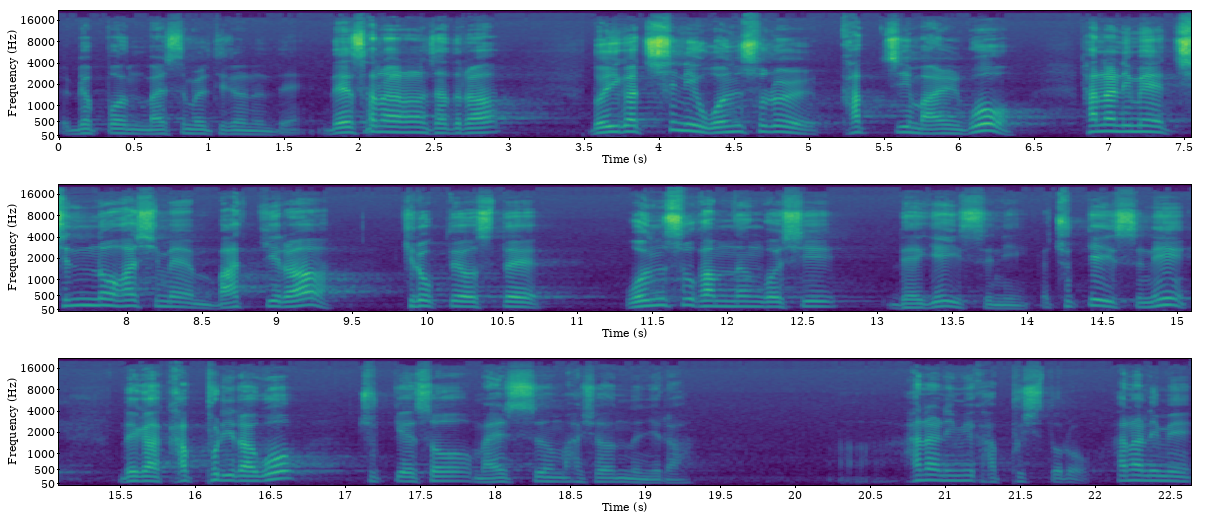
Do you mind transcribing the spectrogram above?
몇 번 말씀을 드렸는데 내 사랑하는 자들아 너희가 친히 원수를 갚지 말고 하나님의 진노하심에 맡기라 기록되었을 때 원수 갚는 것이 내게 있으니 주께 있으니 내가 갚으리라고 주께서 말씀하셨느니라 아, 하나님이 갚으시도록 하나님이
